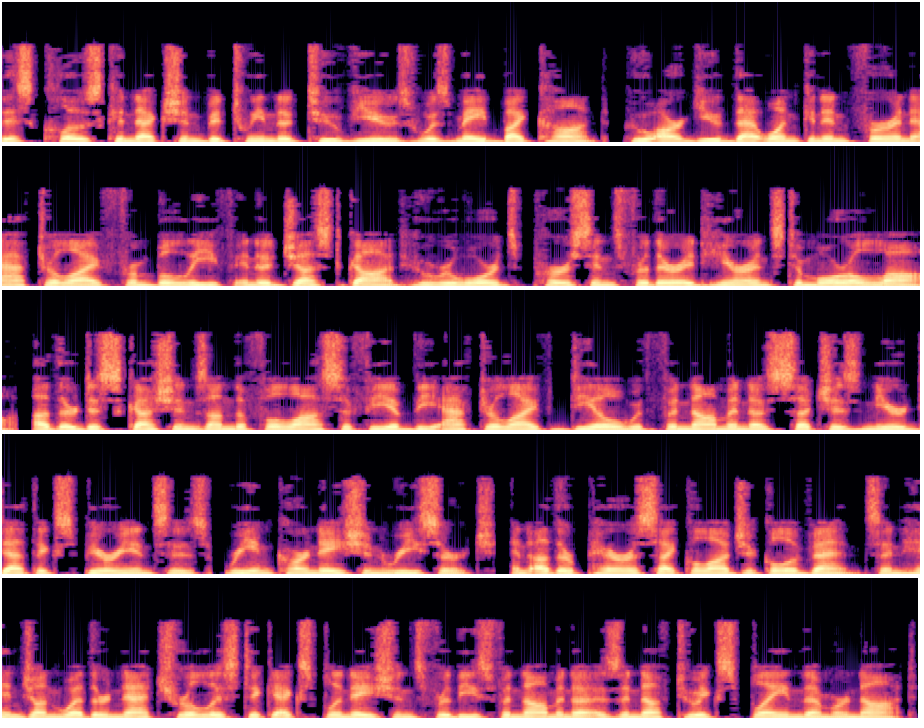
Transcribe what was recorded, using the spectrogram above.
This close connection between the two views was made by Kant, who argued that one can infer an afterlife from belief in a just God who rewards persons for their adherence to moral law. Other discussions on the philosophy of the afterlife deal with phenomena such as near death experiences, reincarnation research, and other parapsychological events and hinge on whether naturalistic explanations for these phenomena is enough to explain them or not.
